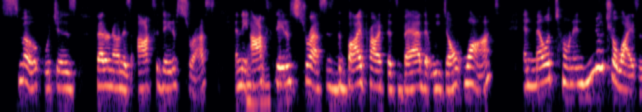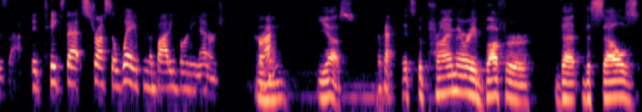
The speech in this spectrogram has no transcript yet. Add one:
smoke, which is better known as oxidative stress. And the Mhm. oxidative stress is the byproduct that's bad that we don't want. And melatonin neutralizes that. It takes that stress away from the body burning energy. Correct? Mhm. Yes. Okay. It's the primary buffer that the cells,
